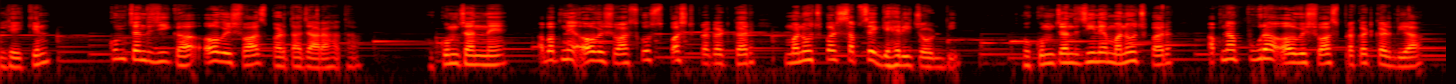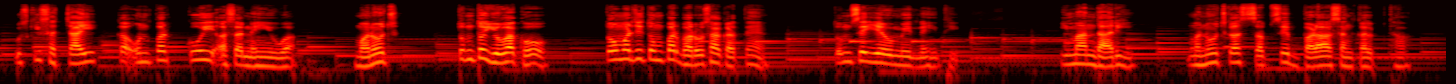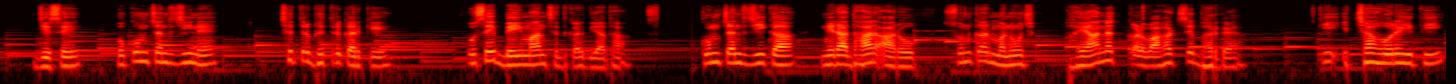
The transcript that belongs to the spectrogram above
लेकिन हुकुमचंद जी का अविश्वास बढ़ता जा रहा था। हुकुमचंद ने अब अपने अविश्वास को स्पष्ट प्रकट कर मनोज पर सबसे गहरी चोट दी। हुकुमचंद जी ने मनोज पर अपना पूरा अविश्वास प्रकट कर दिया। उसकी सच्चाई का उन पर कोई असर नहीं हुआ। मनोज, तुम तो युवक हो। तोमर जी तुम पर भरोसा करते हैं। तुमसे ये उम्मीद नहीं थी। ईमानदारी मनोज का सबसे बड़ा संकल्प था, जिसे हुकुमचंद जी ने छित्र भित्र करके उसे बेईमान सिद्ध कर दिया था। हुकुमचंद जी का निराधार आरोप सुनकर मनोज भयानक कड़वाहट से भर गया की इच्छा हो रही थी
